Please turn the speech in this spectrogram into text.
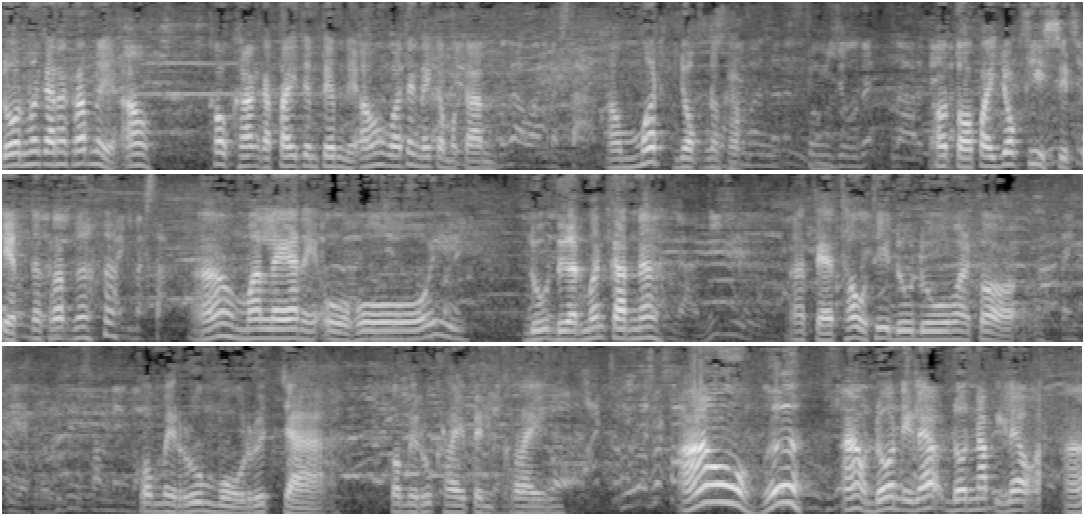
โดนเหมือนกันนะครับเนี่ยเอาเข้าคางกับไตเต็มๆเนี่ยเอาว่าจังไหนกรรมการ เอาเมิดยกนะครับ เอาต่อไปยกที่สิบเอ็ดนะครับนะเอามาแลเนี่ยโอ้โหดูเดือดเหมือนกันนะแต่เท่าที่ดูดูมาก็ก็ไม่รู้หมู่หรือจ่า ก็ไม่รู้ใครเป็นใครนะเอาเออเอาโดนอีกแล้ว โดนนับอีกแล้วอ้า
